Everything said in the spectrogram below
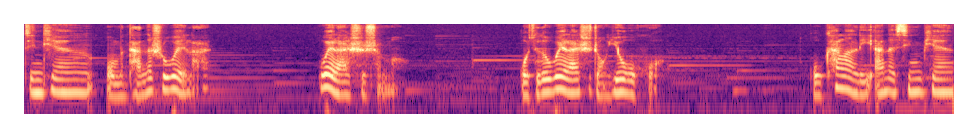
今天我们谈的是未来，未来是什么？我觉得未来是种诱惑。我看了李安的新片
